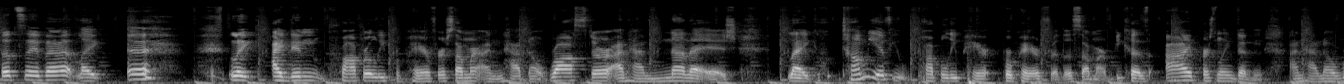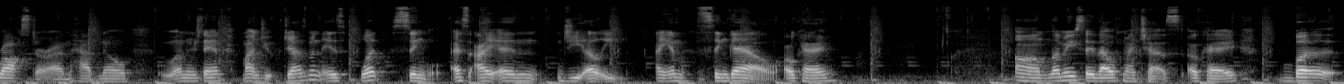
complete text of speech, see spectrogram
Let's say that, like, eh like I didn't properly prepare for summer. Didn't have no roster. Didn't have none of that ish. Like, tell me if you properly par- prepared for the summer because I personally didn't. Didn't have no roster. Didn't have no. Understand? Mind you, Jasmine is what single. S I N G L E. I am single. Okay. Um, let me say that with my chest, okay? But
